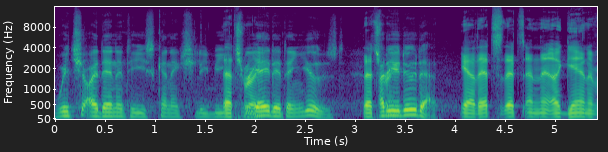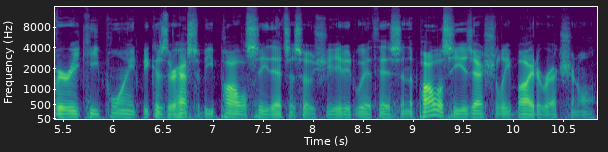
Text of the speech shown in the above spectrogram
which identities can actually be That's created right. and used. That's How right. do you do that? Yeah, that's that's and again a very key point because there has to be policy that's associated with this, and the policy is actually bidirectional.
